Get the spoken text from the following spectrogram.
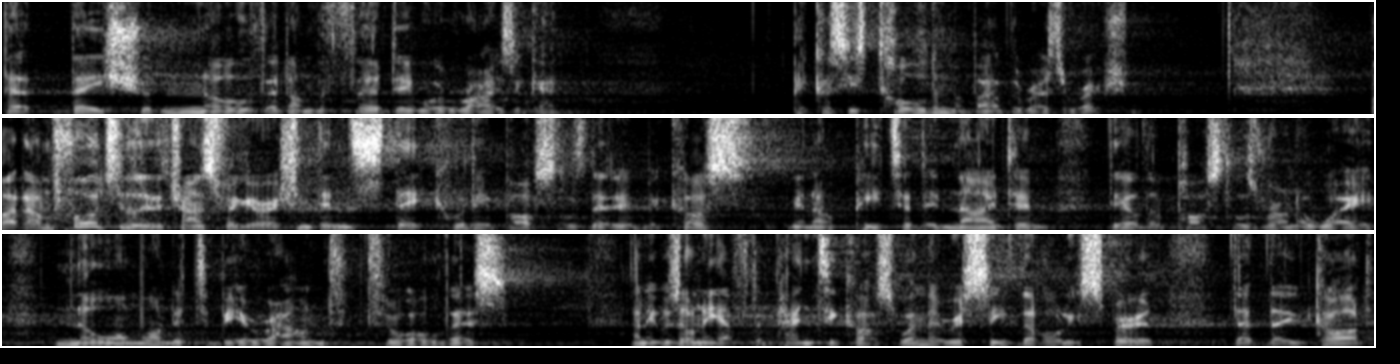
that they should know that on the third day we'll rise again because he's told them about the resurrection. But unfortunately, the transfiguration didn't stick with the apostles, did it? Because, you know, Peter denied him, the other apostles ran away, no one wanted to be around through all this. And it was only after Pentecost, when they received the Holy Spirit, that they got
